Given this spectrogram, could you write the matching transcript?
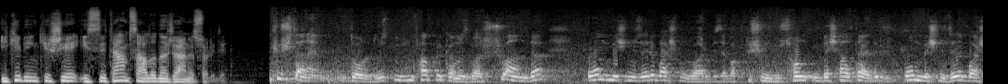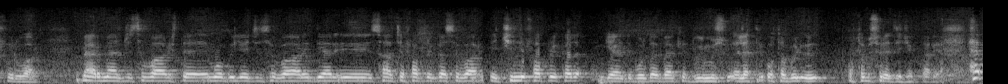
2000 kişiye istihdam sağlanacağını söyledi. 3 tane doğru dürüst bir fabrikamız var. Şu anda 15'in üzeri başvuru var bize. Bak düşün son 5-6 aydır 15'in üzeri başvuru var. Mermercisi var, işte mobilyacısı var, diğer e, salça fabrikası var. E, Çinli fabrika geldi burada belki duymuşsun elektrik otobüs, otobüs üretecekler yani. Hep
